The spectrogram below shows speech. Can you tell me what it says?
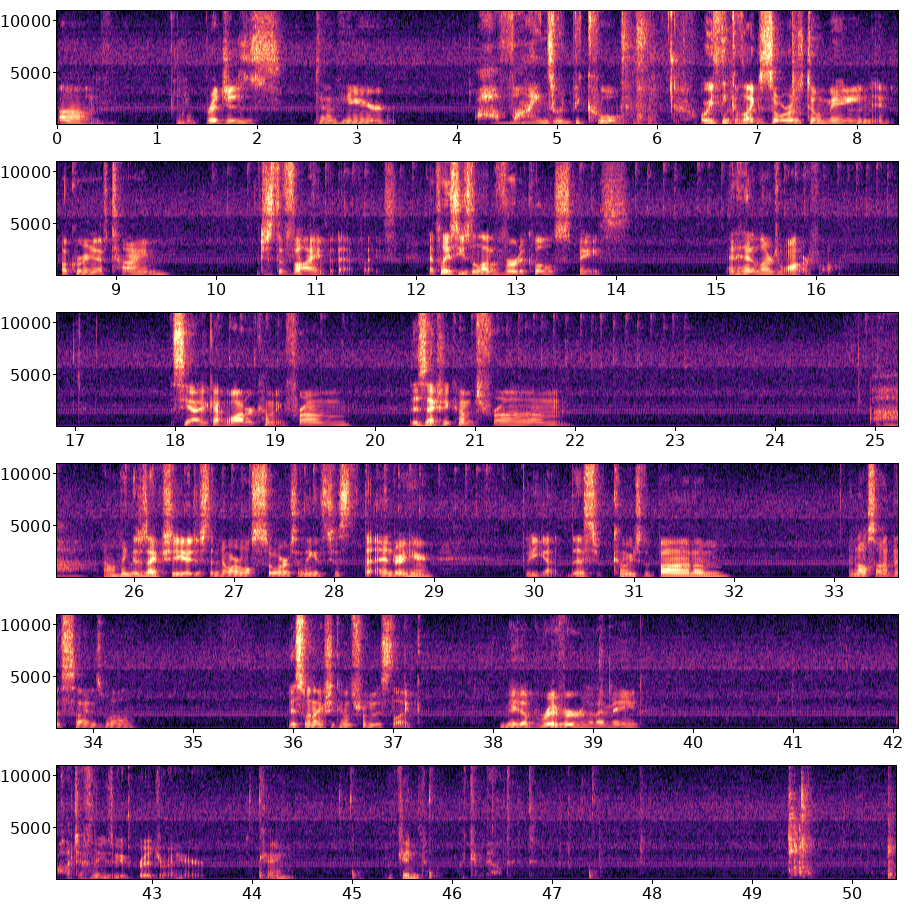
um, little bridges down here. Ah, oh, vines would be cool. Or you think of like Zora's Domain and Ocarina of Time. Just the vibe of that place. That place used a lot of vertical space and had a large waterfall. See, I got water coming from. This actually comes from. Uh, I don't think there's actually a, just a normal source. I think it's just the end right here. But you got this coming to the bottom, and also on this side as well. This one actually comes from this like made up river that I made. Oh, it definitely needs to be a bridge right here. Okay. We can we can build it. Get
